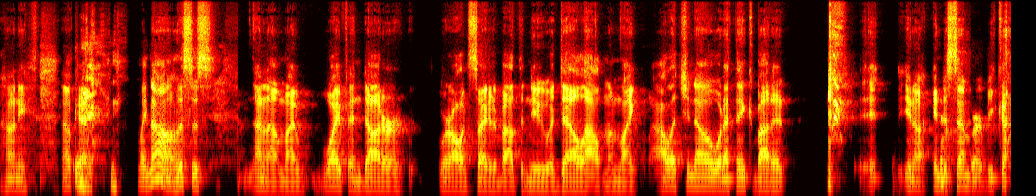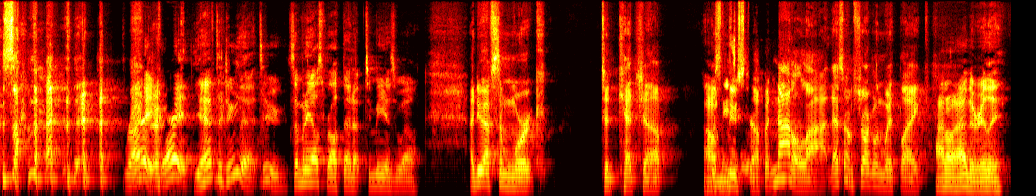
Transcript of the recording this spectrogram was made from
honey, okay. like, no, this is, I don't know. My wife and daughter were all excited about the new Adele album. I'm like, I'll let you know what I think about it, it you know, in December because I'm not there right, right. You have to do that too. Somebody else brought that up to me as well. I do have some work to catch up oh, with new too. stuff, but not a lot. That's what I'm struggling with. Like, I don't either, really.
